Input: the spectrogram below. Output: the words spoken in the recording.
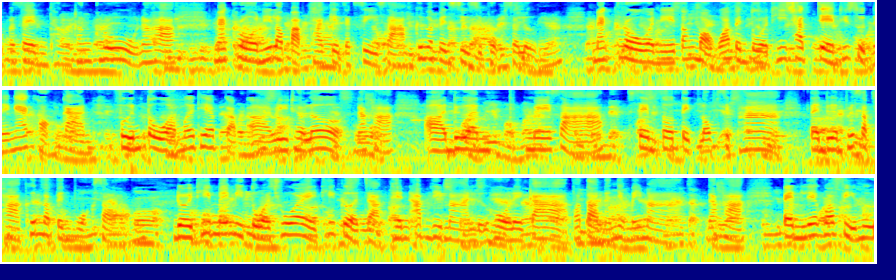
1-2%ทั้งทั้งคู่นะคะ Macro นี่เราปรับ target จาก 43 ขึ้นมาเป็น 46 สลึง Macro วันนี้ต้องบอกว่าเป็นตัวที่ชัดเจนที่สุดในแง่ของการฟื้นตัวเมื่อเทียบกับ retailer นะคะเดือนเมษา same-store ติดลบ 15 แต่เดือนพฤษภาขึ้นมาเป็นบวก 2 โดยที่ไม่มีตัวช่วยที่เกิดจากเพนอัพดีมานหรือโฮเลกาเพราะตอนนั้นยังไม่มานะคะ เป็นเรียกว่าฝีมือ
